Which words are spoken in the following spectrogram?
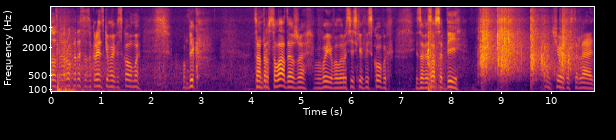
продовжує рухатися з українськими військовими у бік центру села, де вже виявили російських військових і зав'язався бій. Чуєте, стріляють.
